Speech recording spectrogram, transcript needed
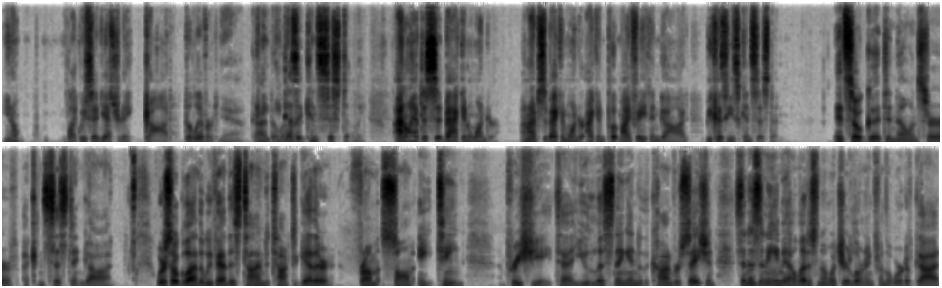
you know, like we said yesterday, God delivered. Yeah, God he, he does it consistently. I don't have to sit back and wonder. I don't have to sit back and wonder. I can put my faith in God because He's consistent. It's so good to know and serve a consistent God. We're so glad that we've had this time to talk together from Psalm 18. Appreciate uh, you listening into the conversation. Send us an email. Let us know what you're learning from the Word of God.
